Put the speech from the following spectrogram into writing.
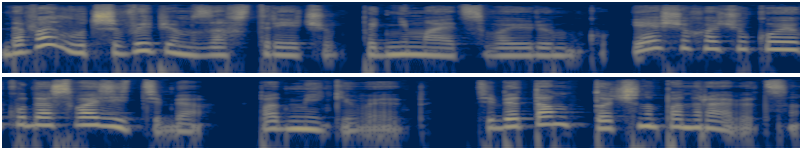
«Давай лучше выпьем за встречу», — поднимает свою рюмку. «Я еще хочу кое-куда свозить тебя», — подмигивает. «Тебе там точно понравится».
